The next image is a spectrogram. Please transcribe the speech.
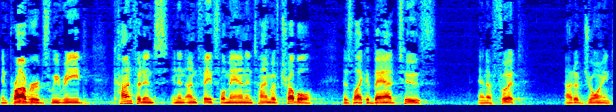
In Proverbs, we read, Confidence in an unfaithful man in time of trouble is like a bad tooth and a foot out of joint.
